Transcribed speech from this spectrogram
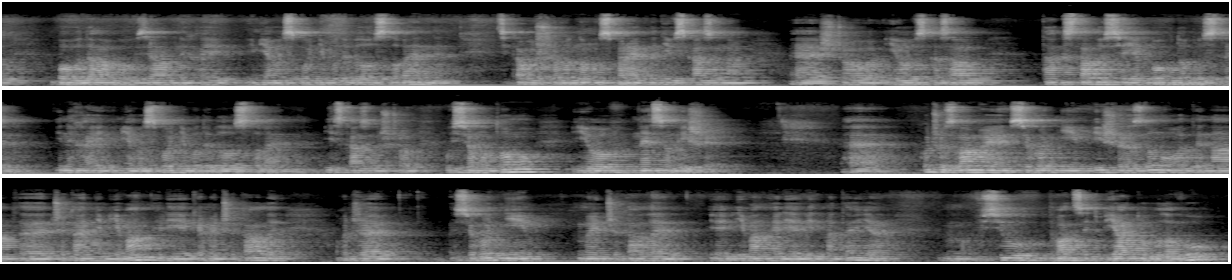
Бог дав, Бог взяв, нехай ім'я Господнє буде благословенне. Цікаво, що в одному з перекладів сказано, е, що Іов сказав, так сталося, як Бог допустив, і нехай ім'я Господнє буде благословенне. І сказано, що у всьому тому Іов не согрішив. Е, Хочу з вами сьогодні більше роздумувати над е, читанням Євангелії, яке ми читали. Отже, сьогодні ми читали е, Євангелія від Матея, всю 25 главу,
